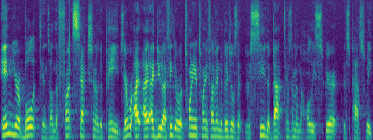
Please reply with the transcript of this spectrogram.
In your bulletins on the front section of the page, there were, I, I do, I think there were 20 or 25 individuals that received a baptism in the Holy Spirit this past week.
